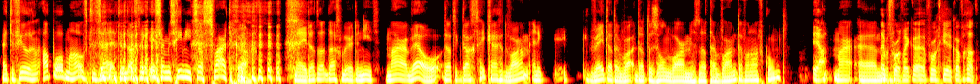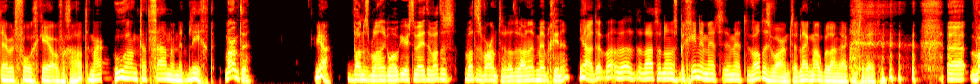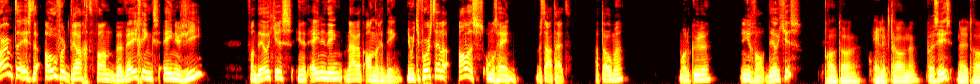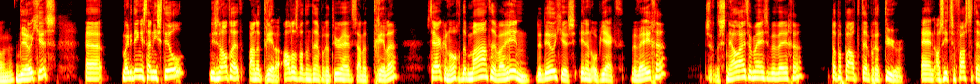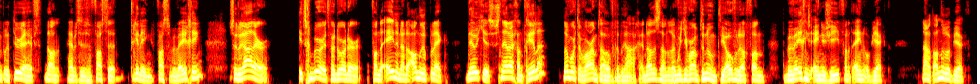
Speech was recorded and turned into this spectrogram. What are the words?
En toen viel er een appel op mijn hoofd. Toen, zei, toen dacht ik, is er misschien iets als zwaartekracht? Nee, dat, dat gebeurde niet. Maar wel dat ik dacht, ik krijg het warm. En ik, ik, ik weet dat, er, dat de zon warm is en dat daar warmte van afkomt. Ja, Maar ehm, daar daar hebben we het vorige, week, eh, vorige keer ook over gehad. hebben we het vorige keer over gehad. Maar hoe hangt dat samen met licht? Warmte. Ja, Dan is het belangrijk om ook eerst te weten wat is, wat is warmte. Laten we daar dan even mee beginnen. ja de- laten we dan eens beginnen met, met wat is warmte? Dat lijkt me ook belangrijk om te weten. Eh, warmte is de overdracht van bewegingsenergie van deeltjes in het ene ding naar het andere ding. Je moet je voorstellen, alles om ons heen bestaat uit atomen, moleculen, in ieder geval deeltjes. Protonen, elektronen, Precies, neutronen. deeltjes. Eh, maar die dingen staan niet stil, die zijn altijd aan het trillen. Alles wat een temperatuur heeft is aan het trillen. Sterker nog, de mate waarin de deeltjes in een object bewegen, dus de snelheid waarmee ze bewegen, dat bepaalt de temperatuur. En als iets een vaste temperatuur heeft, dan hebben ze dus een vaste trilling, vaste beweging. Zodra er iets gebeurt waardoor er van de ene naar de andere plek deeltjes sneller gaan trillen, dan wordt er warmte overgedragen. En dat is dan wat je warmte noemt, die overdracht van de bewegingsenergie van het ene object naar het andere object.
